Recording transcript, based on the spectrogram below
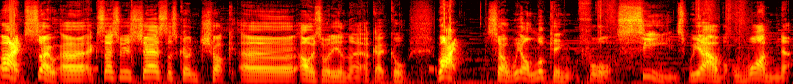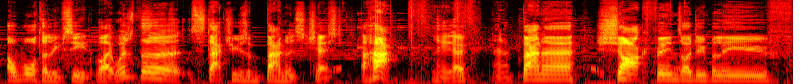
All right, so, uh, accessories chest. Let's go and chuck... Uh, oh, it's already in there. Okay, cool. Right, so we are looking for seeds. We have one, a water leaf seed. Right, where's the statues of banners chest? Aha! There you go. And a banner. Shark fins, I do believe.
